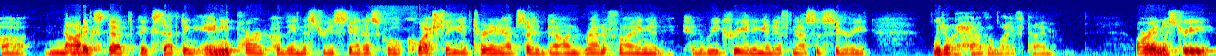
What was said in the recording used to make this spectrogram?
uh, not accept, accepting any part of the industry's status quo, questioning it, turning it upside down, ratifying it, and recreating it if necessary. We don't have a lifetime. Our industry,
